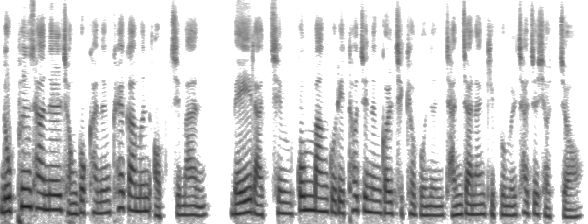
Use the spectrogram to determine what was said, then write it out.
높은 산을 정복하는 쾌감은 없지만 매일 아침 꽃망울이 터지는 걸 지켜보는 잔잔한 기쁨을 찾으셨죠.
